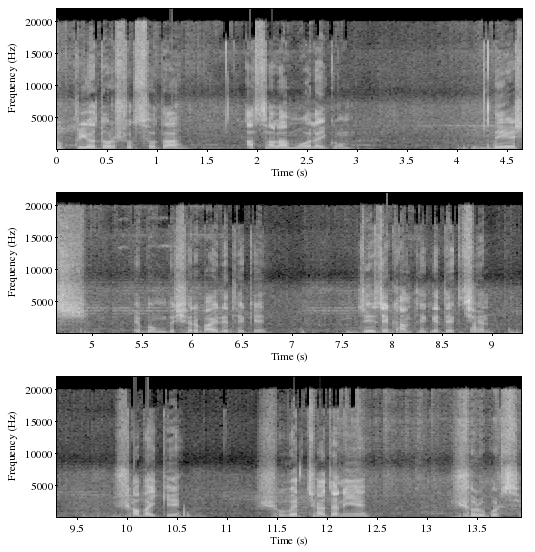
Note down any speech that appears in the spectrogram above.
সুপ্রিয় দর্শক শ্রোতা, আসসালামু আলাইকুম। দেশ এবং দেশের বাইরে থেকে যে যেখান থেকে দেখছেন সবাইকে শুভেচ্ছা জানিয়ে শুরু করছি।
